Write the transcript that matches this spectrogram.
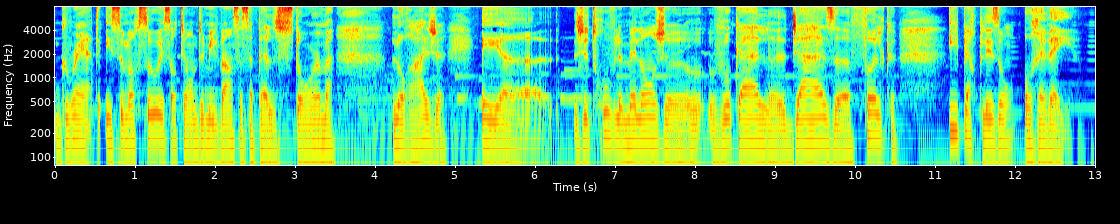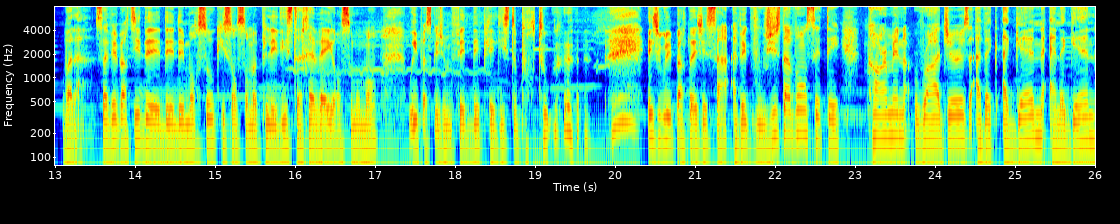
Grant. Et ce morceau est sorti en 2020. Ça s'appelle Storm, l'orage. Et euh, je trouve le mélange euh, vocal, jazz, euh, folk hyper plaisant au réveil. Voilà, ça fait partie des, des, morceaux qui sont sur ma playlist réveil en ce moment. Oui, parce que je me fais des playlists pour tout. Et je voulais partager ça avec vous. Juste avant, c'était Carmen Rogers avec Again and Again,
